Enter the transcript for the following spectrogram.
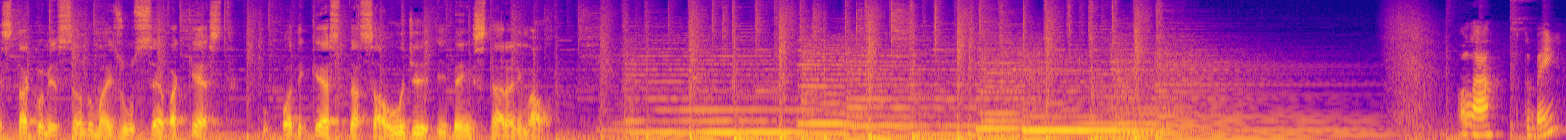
Está começando mais um SevaCast, o podcast da saúde e bem-estar animal. Olá, tudo bem?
